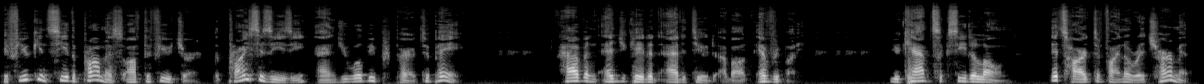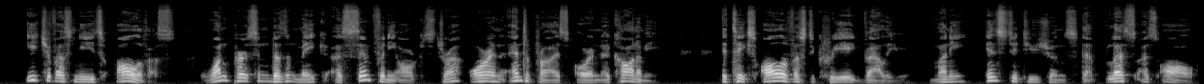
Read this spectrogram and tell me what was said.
If you can see the promise of the future, the price is easy and you will be prepared to pay. Have an educated attitude about everybody. You can't succeed alone. It's hard to find a rich hermit. Each of us needs all of us. One person doesn't make a symphony orchestra or an enterprise or an economy. It takes all of us to create value, money, institutions that bless us all,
